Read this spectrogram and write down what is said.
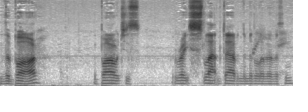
the bar. The bar which is right slap dab in the middle of everything.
